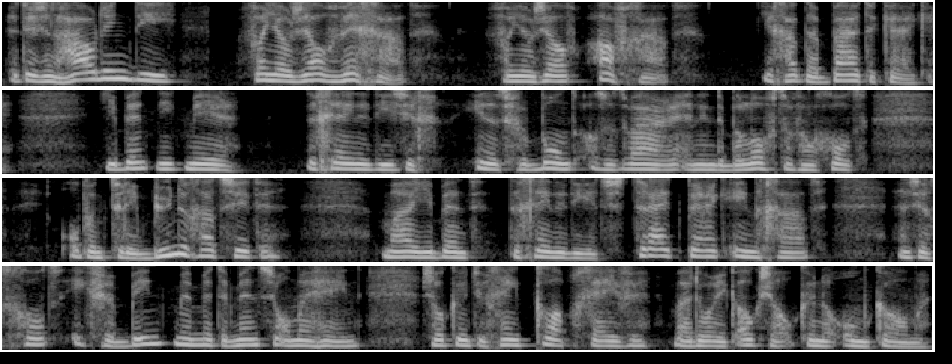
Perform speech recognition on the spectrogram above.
Het is een houding die van jouzelf weggaat, van jouzelf afgaat. Je gaat naar buiten kijken. Je bent niet meer degene die zich in het verbond, als het ware, en in de belofte van God op een tribune gaat zitten, maar je bent degene die het strijdperk ingaat en zegt: God, ik verbind me met de mensen om me heen. Zo kunt u geen klap geven, waardoor ik ook zou kunnen omkomen,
